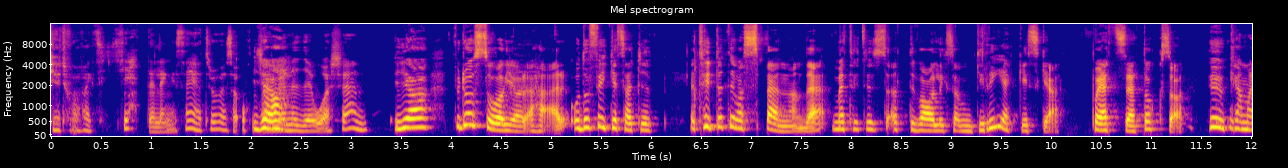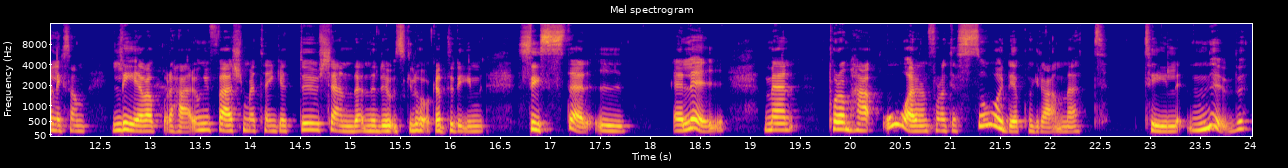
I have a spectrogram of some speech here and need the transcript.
gud, det var faktiskt jättelänge sedan. Jag tror det var så åtta ja. eller nio år sedan. Ja, för då såg jag det här och då fick jag så här typ jag tyckte att det var spännande men jag tyckte att det var liksom grekiska på ett sätt också. Hur kan man liksom leva på det här? Ungefär som jag tänker att du kände när du skulle åka till din syster i LA. Men på de här åren från att jag såg det programmet till nu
